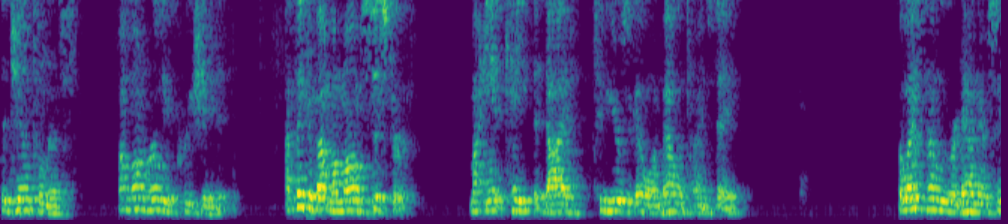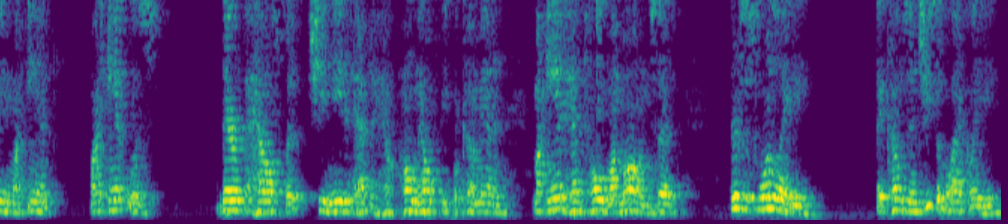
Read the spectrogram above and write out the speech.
the gentleness, my mom really appreciated. I think about my mom's sister, my Aunt Kate, that died two years ago on Valentine's Day. The last time we were down there seeing my aunt, my aunt was there at the house, but she needed to have the home health people come in and my aunt had told my mom, said, there's this one lady that comes in, she's a black lady,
